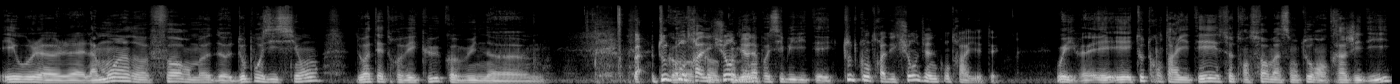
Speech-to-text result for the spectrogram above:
et où la, moindre forme d'opposition doit être vécue comme une, euh, Bah, Toute comme- contradiction comme, comme une devient impossibilité. toute contradiction devient une contrariété. Oui, et, toute contrariété se transforme à son tour en tragédie.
